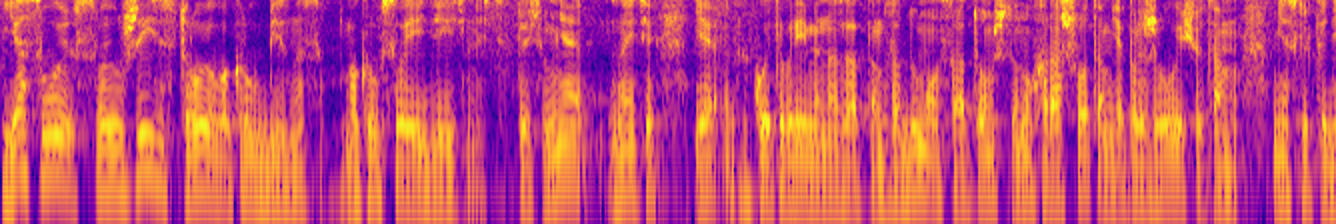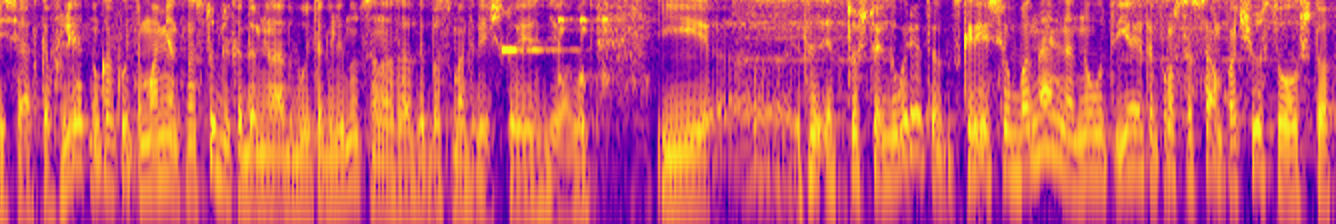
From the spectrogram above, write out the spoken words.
Я свою, свою жизнь строю вокруг бизнеса, вокруг своей деятельности. То есть у меня, знаете, я какое-то время назад там задумался о том, что ну хорошо, там я проживу еще там несколько десятков лет, но какой-то момент наступит, когда мне надо будет оглянуться назад и посмотреть, что я сделал. Вот. И э, это, это то, что я говорю, это скорее всего банально, но вот я это просто сам почувствовал, что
